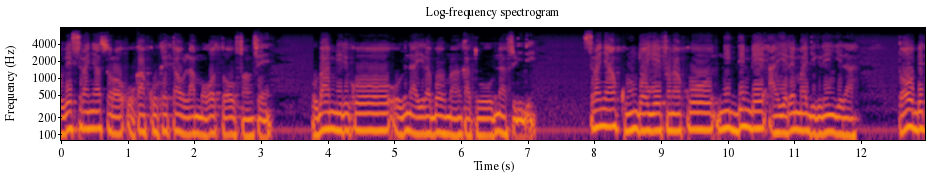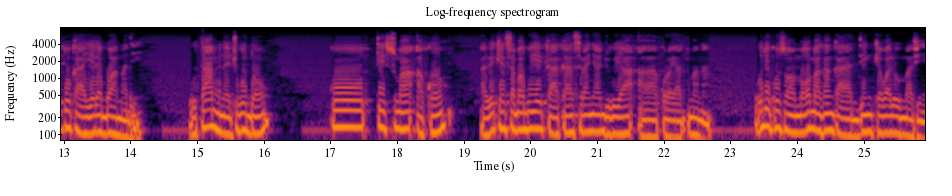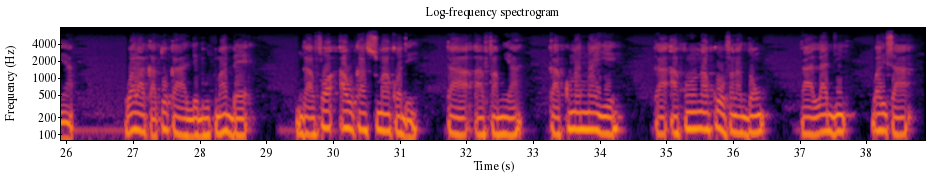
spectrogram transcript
u bɛ siranya sɔrɔ u ka kokɛtaw la mɔgɔ tɔw fan fɛ u b'a miiri ko u bɛna yirabɔw ma ka to u bɛna fili de siranya kun dɔ ye fana ko ni den bɛ a yɛrɛ majigilen ye la tɔw bɛ to k'a yɛrɛ bɔ a ma de u t'a minɛ cogo dɔn ko tɛ suma a kɔ a bɛ kɛ sababu ye k'a ka siranya juguya a kɔrɔya tuma na o de kosɔn mɔgɔ man kan ka den kɛwalew mafiɲɛya wala ka to k'a lebu tuma bɛɛ nka fɔ aw ka suma kɔ de ka a faamuya ka kuma n'a ye ka a kɔnɔna kow fana dɔn k'a ladi walisa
